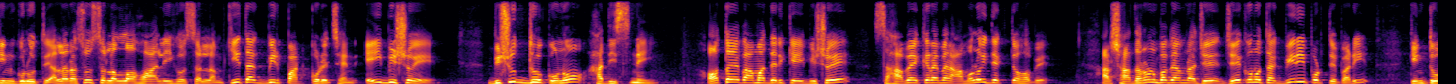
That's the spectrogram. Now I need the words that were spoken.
দিনগুলোতে আল্লাহ রাসুল সাল্লাহ আলী হোসাল্লাম কী তাকবির পাঠ করেছেন এই বিষয়ে বিশুদ্ধ কোনো হাদিস নেই। অতএব আমাদেরকে এই বিষয়ে সাহাবা একরামের আমলই দেখতে হবে। আর সাধারণভাবে আমরা যে যে কোনো তাকবীরই পড়তে পারি, কিন্তু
